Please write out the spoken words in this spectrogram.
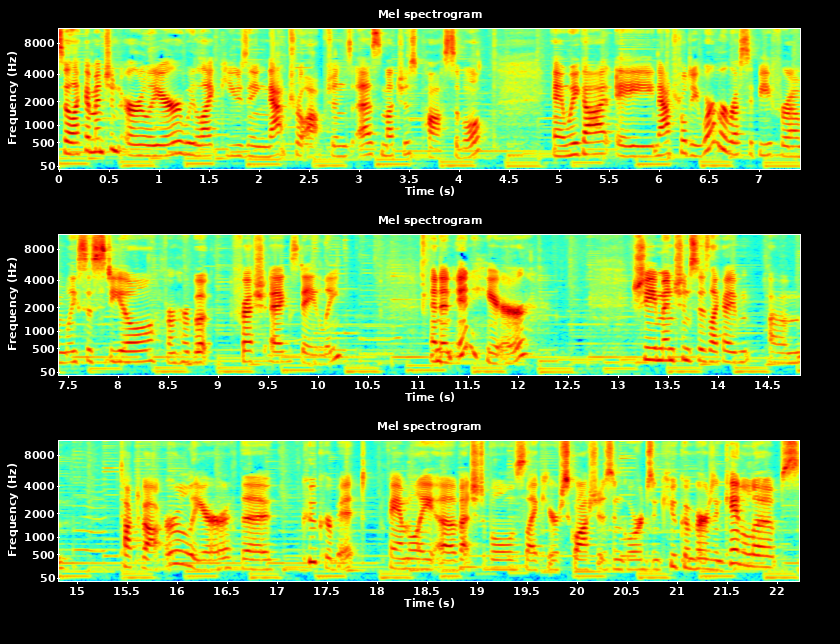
So like I mentioned earlier, we like using natural options as much as possible. And we got a natural dewormer recipe from Lisa Steele from her book Fresh Eggs Daily. And then in here, she mentions, as like I um, talked about earlier, the cucurbit family of vegetables like your squashes and gourds and cucumbers and cantaloupes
